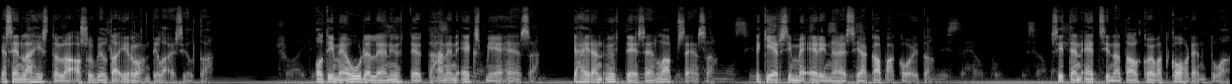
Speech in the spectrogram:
ja sen lähistöllä asuvilta irlantilaisilta. Otimme uudelleen yhteyttä hänen ex-mieheensä ja heidän yhteiseen lapseensa ja kiersimme erinäisiä kapakoita. Sitten etsinnät alkoivat kohdentua.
